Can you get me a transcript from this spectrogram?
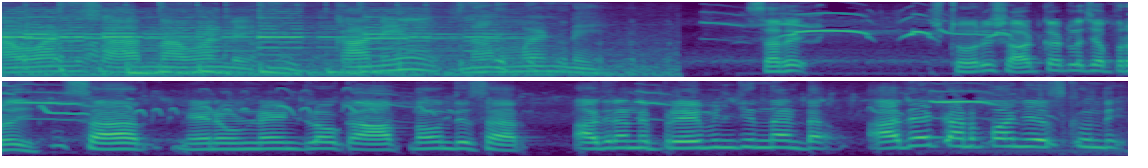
నవ్వండి సార్ నవ్వండి. కానీ నమ్మండి. సరే స్టోరీ షార్ట్ కట్లో చెప్పరోయ్ సార్ నేను ఉన్న ఇంట్లో ఒక ఆత్మ ఉంది సార్. అది నన్ను ప్రేమించిందంట. అదే కన్ఫర్మ్ చేసుకుంది.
